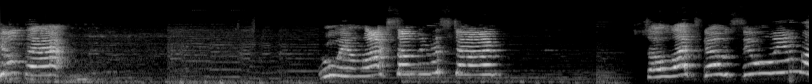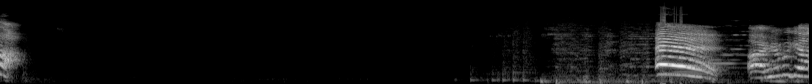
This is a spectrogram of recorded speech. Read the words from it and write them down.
Killed that. Ooh, we unlocked something this time. So let's go see what we unlocked. Hey! Alright, here we go.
